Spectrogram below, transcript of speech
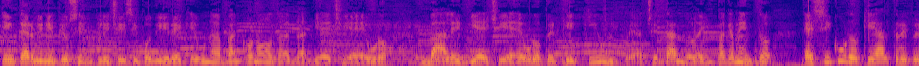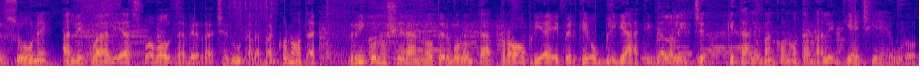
In termini più semplici si può dire che una banconota da 10 euro vale 10 euro perché chiunque accettandola in pagamento è sicuro che altre persone, alle quali a sua volta verrà ceduta la banconota, riconosceranno per volontà propria e perché obbligati dalla legge che tale banconota vale 10 euro.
